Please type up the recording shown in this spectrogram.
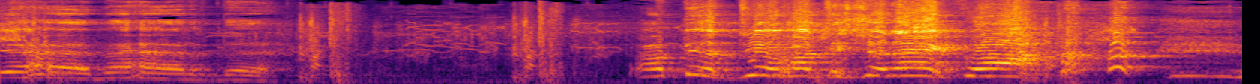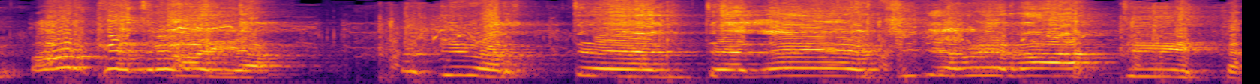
è? Merde! Oh mio dio quanti ce n'è qua! Porca troia! È divertente! Eh, uccidiamo i ratti!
